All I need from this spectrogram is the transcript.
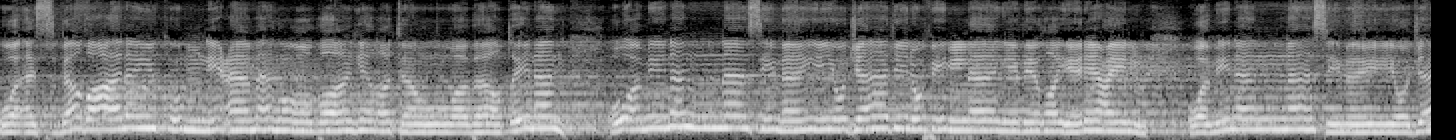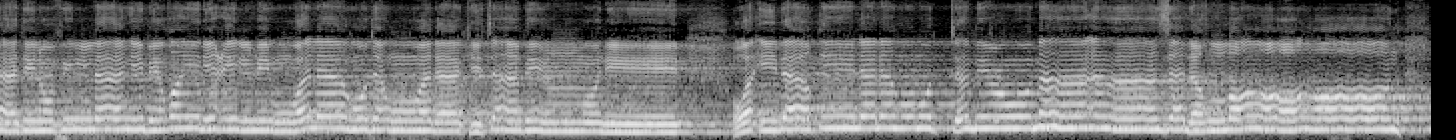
وأسبغ عليكم نعمه ظاهرة وباطنة. ومن الناس من يجادل في الله بغير علم. ومن الناس من يجادل في الله بغير علم ولا هدى ولا كتاب منير. وإذا قيل لهم اتبعوا ما أنزل الله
